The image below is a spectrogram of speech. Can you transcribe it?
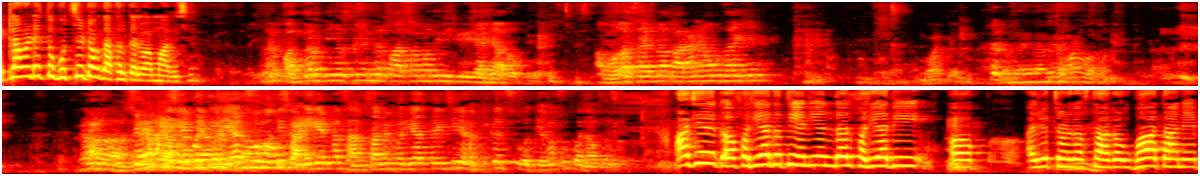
એટલા માટે તો ગુસ્સી ટોક દાખલ કરવામાં આવી છે. પંદર દિવસની અંદર પાસામાંથી નીકળી જાય છે આરોપીઓ. આ મોરા સાહેબના કારણે આવું થાય છે? સામસામે ફરિયાદ હતી એની અંદર, ફરિયાદી આજે ત્રણ રસ્તા આગળ ઊભા હતા અને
